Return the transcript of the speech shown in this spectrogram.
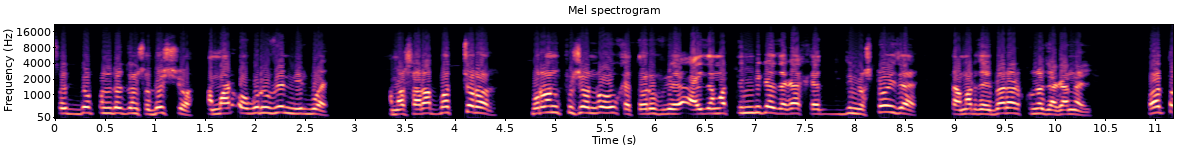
চোদ্দ পনেরো জন সদস্য আমার অগ্রুপে নির্ভয়। আমার সারা বছরের বরণ পোষণ ও ক্ষেতের উপরে আজ আমার তিন বিঘা জায়গা ক্ষেত যদি নষ্ট হয়ে যায়, তা আমার যাইবার আর কোনো জায়গা নাই। হয়তো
